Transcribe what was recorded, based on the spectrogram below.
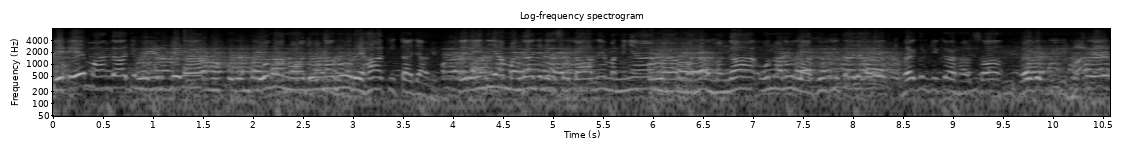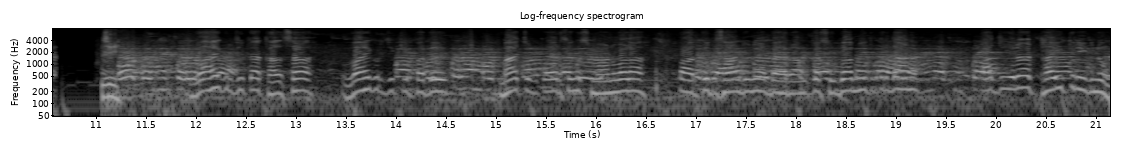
ਤੇ ਇਹ ਮੰਗ ਅੱਜ ਮੇਨ ਜਿਹੜੀ ਉਹਨਾਂ ਨੌਜਵਾਨਾਂ ਨੂੰ ਰਿਹਾ ਕੀਤਾ ਜਾਵੇ। ਤੇ ਰਹਿੰਦੀਆਂ ਮੰਗਾਂ ਜਿਹੜੀਆਂ ਸਰਕਾਰ ਨੇ ਮੰਨੀਆਂ ਮੰਗਾਂ ਉਹਨਾਂ ਨੂੰ ਲਾਗੂ ਕੀਤਾ ਜਾਵੇ। ਵਾਹਿਗੁਰੂ ਜੀ ਕਾ ਖਾਲਸਾ ਵਾਹਿਗੁਰੂ ਜੀ ਕੀ ਫਤਿਹ। ਜੀ। ਵਾਹਿਗੁਰੂ ਜੀ ਕਾ ਖਾਲਸਾ ਵਾਹਿਗੁਰੂ ਜੀ ਕੀ ਫਤਿਹ। ਮੈਂ ਚਮਕੌਰ ਸਿੰਘ ਸਮਾਨਵਾਲਾ ਭਾਰਤੀ ਕਿਸਾਨ ਯੂਨੀਅਨ ਬਹਿਰਾਮ ਦਾ ਸੂਬਾ ਮੀਤ ਪ੍ਰਧਾਨ। ਅੱਜ ਜਿਹੜਾ 28 ਤਰੀਕ ਨੂੰ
